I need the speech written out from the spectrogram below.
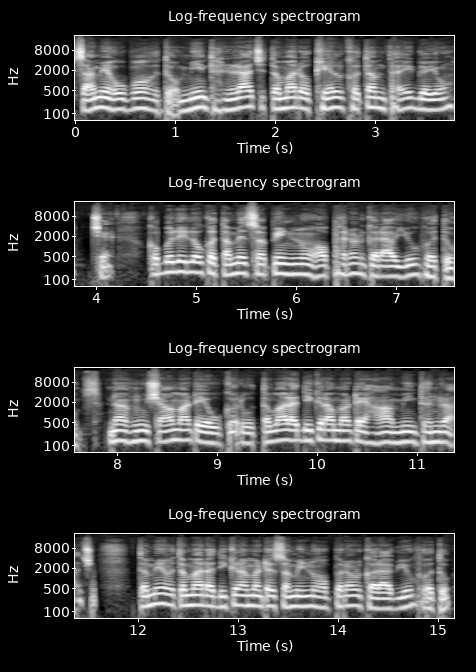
સામે ઊભો હતો. મી ધનરાજ, તમારો ખેલ ખતમ થઈ ગયો છે. કબૂલી લોકો, તમે સપિનનું અપહરણ કરાવ્યું હતું. ના, હું શા માટે એવું કરું? તમારા દીકરા માટે હા, મી ધનરાજ. તમે તમારા દીકરા માટે સમીરનું અપહરણ કરાવ્યું હતું.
